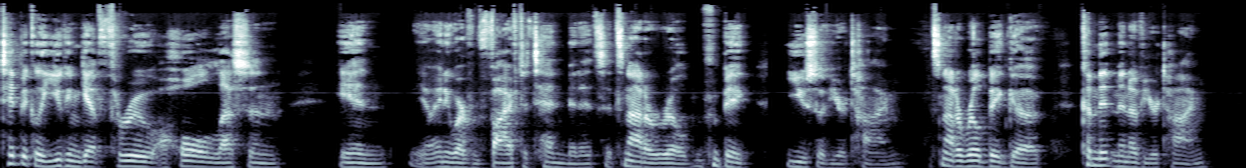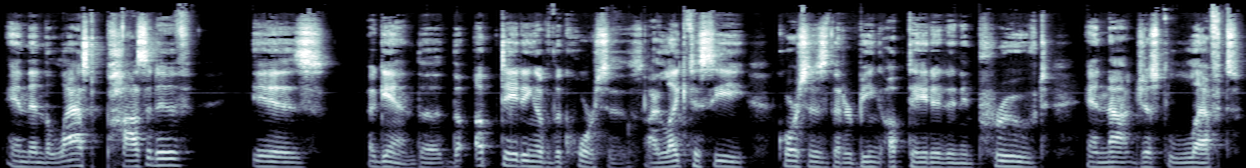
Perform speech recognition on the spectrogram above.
Typically, you can get through a whole lesson in, you know, anywhere from five to 10 minutes. It's not a real big use of your time. It's not a real big uh, commitment of your time. And then the last positive is again the the updating of the courses. I like to see courses that are being updated and improved and not just left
